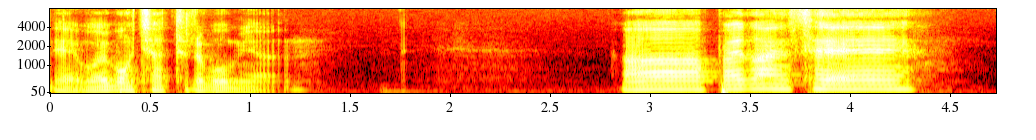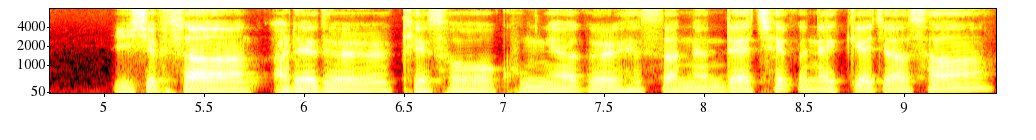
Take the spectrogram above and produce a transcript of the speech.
네, 월봉 차트를 보면 아, 빨간색 20선 아래를 계속 공략을 했었는데 최근에 깨져서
